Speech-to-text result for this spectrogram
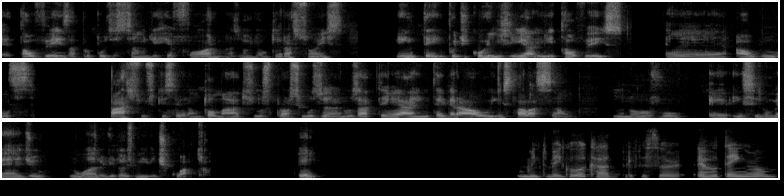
é, talvez a proposição de reformas ou de alterações em tempo de corrigir aí talvez é, alguns passos que serão tomados nos próximos anos até a integral instalação no novo é, ensino médio no ano de 2024. Ok? Muito bem colocado, professor. Eu tenho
